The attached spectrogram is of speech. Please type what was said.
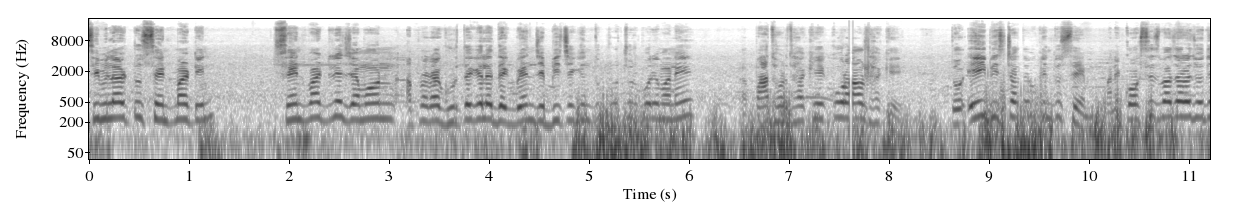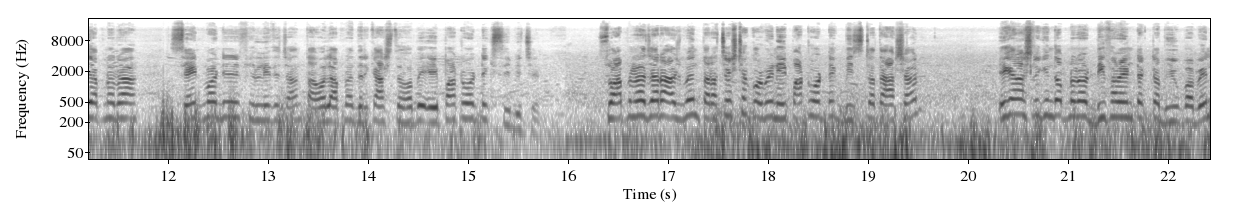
সিমিলার টু সেন্ট মার্টিন সেন্ট মার্টিনে যেমন আপনারা ঘুরতে গেলে দেখবেন যে বিচে কিন্তু প্রচুর পরিমাণে পাথর থাকে, কোরাল থাকে। তো এই বিচটাতেও কিন্তু সেম মানে কক্সেস বাজারে যদি আপনারা সেন্ট মার্টিনের ফিল নিতে চান, তাহলে আপনাদেরকে আসতে হবে এই পাটোয়ারটেক সি বিচে সো আপনারা যারা আসবেন, তারা চেষ্টা করবেন এই পাটোয়ারটেক বিচটাতে আসার। এখানে আসলে কিন্তু আপনারা ডিফারেন্ট একটা ভিউ পাবেন।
